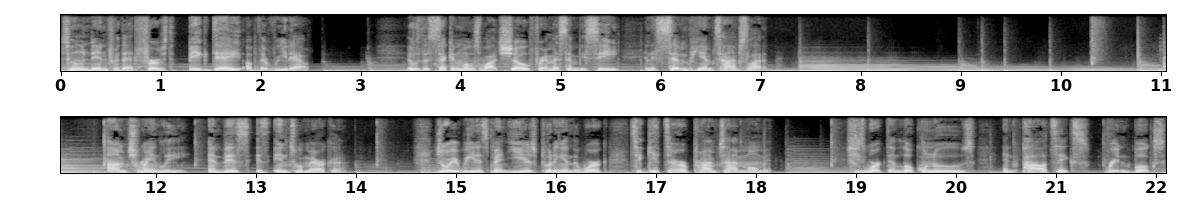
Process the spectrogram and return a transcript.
tuned in for that first big day of the ReidOut. It was the second most watched show for MSNBC in its 7 p.m. time slot. I'm Trymaine Lee, and this is Into America. Joy Reid has spent years putting in the work to get to her primetime moment. She's worked in local news, in politics, written books,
